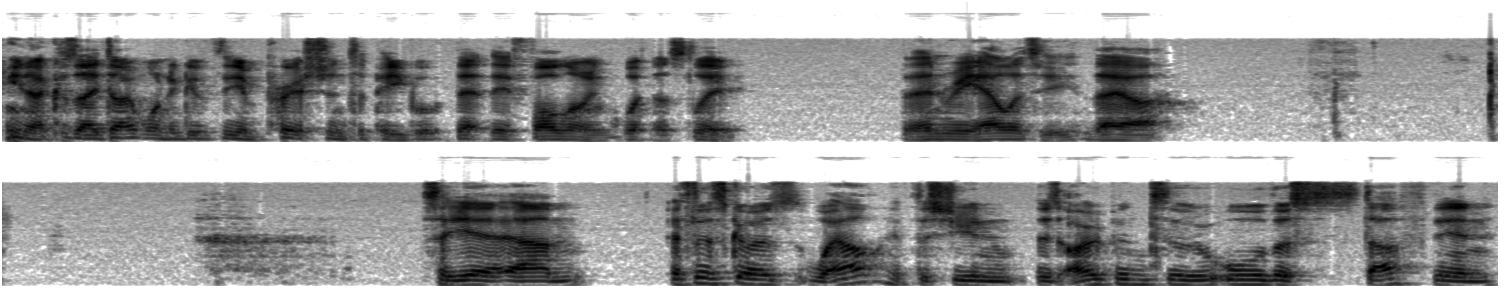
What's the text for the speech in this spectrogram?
You know, because they don't want to give the impression to people that they're following Witness Lee. But in reality, they are. So yeah, um, if this goes well, if the student is open to all this stuff, then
